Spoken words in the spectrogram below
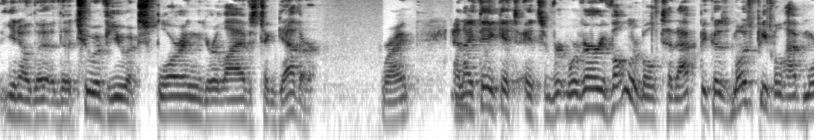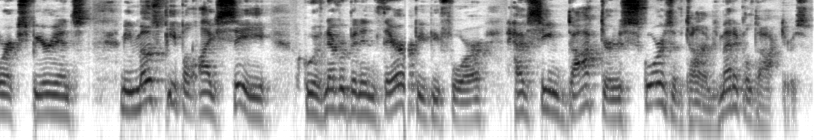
you know the the two of you exploring your lives together, right? And I think it's it's we're very vulnerable to that because most people have more experience. I mean, most people I see who have never been in therapy before have seen doctors scores of times, medical doctors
